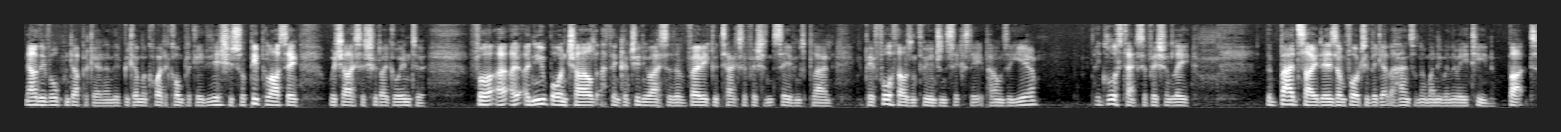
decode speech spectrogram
Now they've opened up again and they've become a quite a complicated issue. So people are saying, which ISA should I go into? For a, a newborn child, I think a junior ISA is a very good tax efficient savings plan. You pay £4,368 a year. It grows tax efficiently. The bad side is, unfortunately, they get their hands on the money when they're 18, but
